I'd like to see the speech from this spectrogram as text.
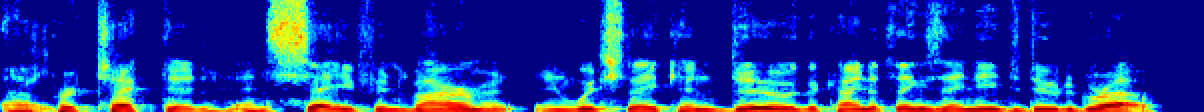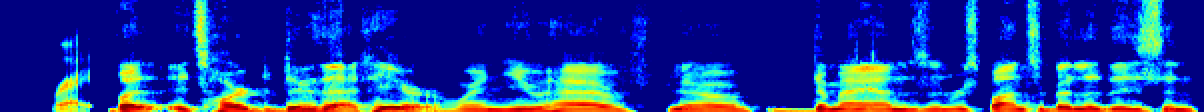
uh, protected and safe environment in which they can do the kind of things they need to do to grow. Right. But it's hard to do that here when you have, you know, demands and responsibilities and,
